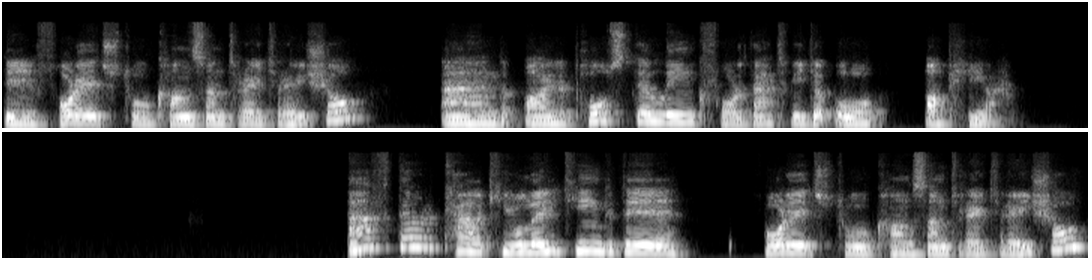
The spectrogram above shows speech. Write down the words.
the forage to concentrate ratio, and I'll post the link for that video up here. After calculating the forage to concentrate ratio,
